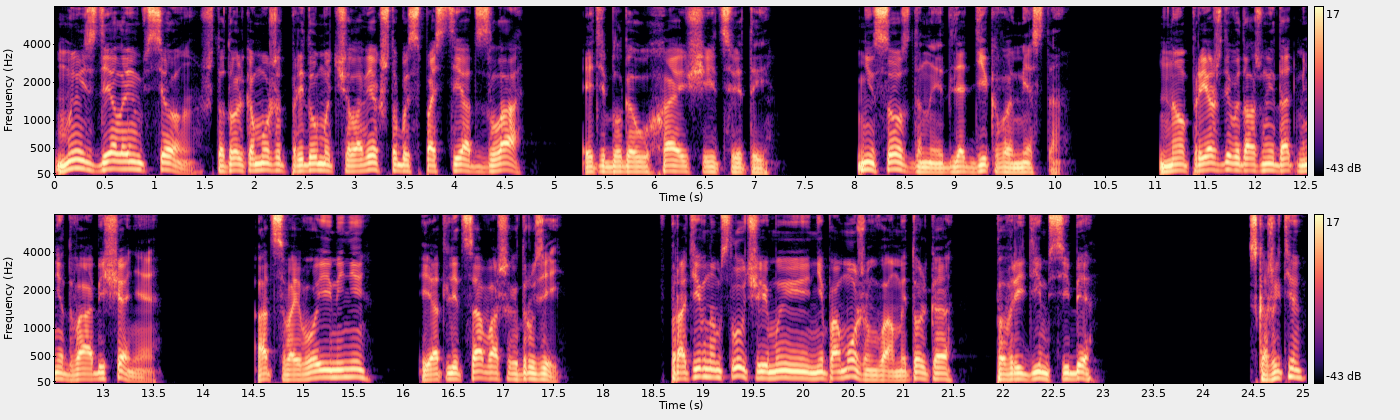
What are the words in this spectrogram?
мы сделаем все, что только может придумать человек, чтобы спасти от зла эти благоухающие цветы, не созданные для дикого места. Но прежде вы должны дать мне два обещания. От своего имени и от лица ваших друзей противном случае мы не поможем вам и только повредим себе. Скажите,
